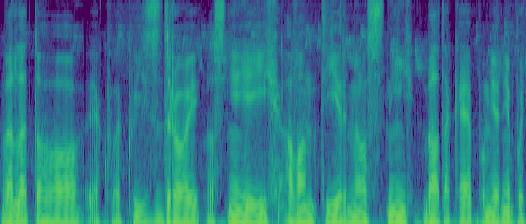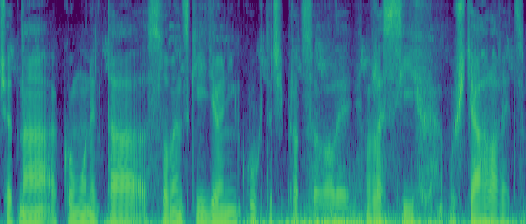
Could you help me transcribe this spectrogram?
Vedle toho, jako takový zdroj vlastně jejich avantí satýr milostných byla také poměrně početná komunita slovenských dělníků, kteří pracovali v lesích u Šťáhlavic.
